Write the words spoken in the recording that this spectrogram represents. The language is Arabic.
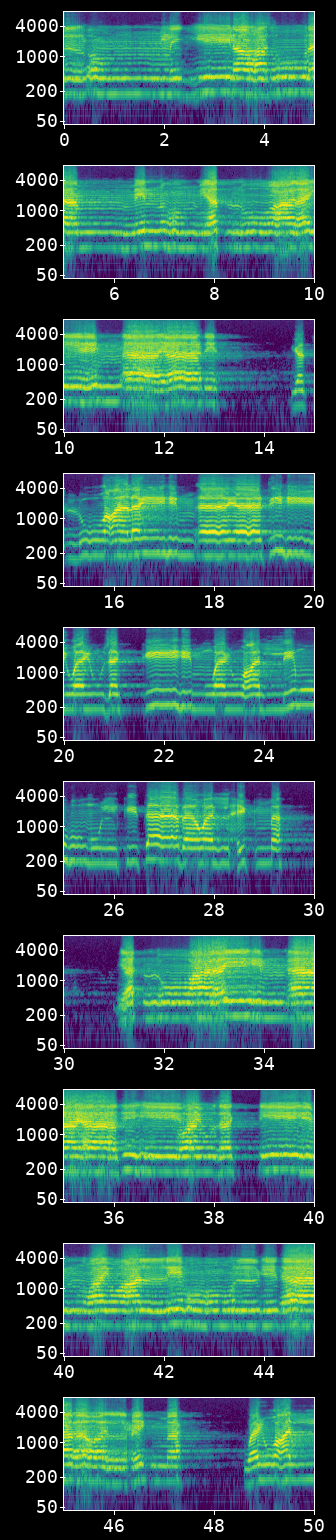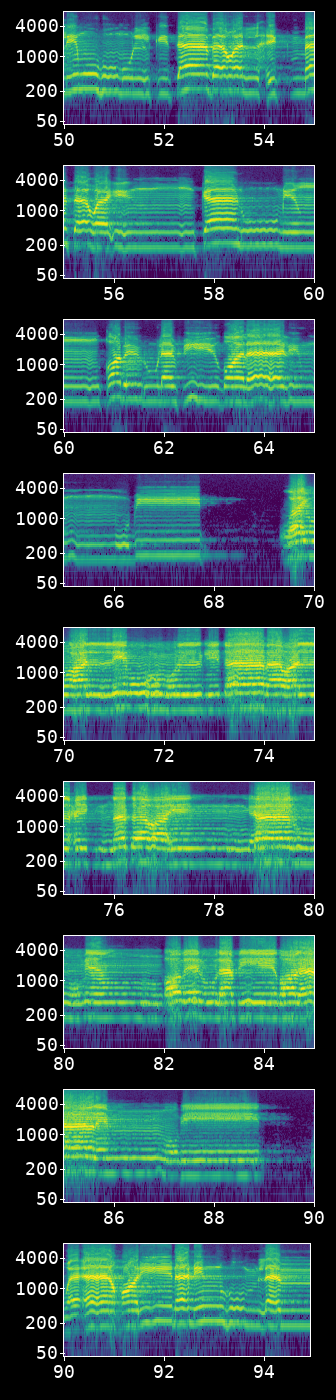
الأميين رسولا منهم يتلو عليهم آياته. يتلو عليهم آياته ويزكيهم ويعلمهم الكتاب والحكمة. يتلو عليهم آياته ويزكيهم ويعلمهم الكتاب والحكمة ويعلمهم الكتاب والحكمة وإن كانوا من قبل لفي ضلال مبين. ويعلمهم الكتاب والحكمة وإن كانوا من قبل لفي ضلال مبين وآخرين منهم لما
